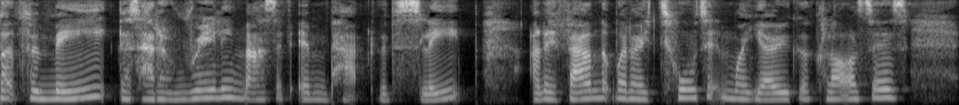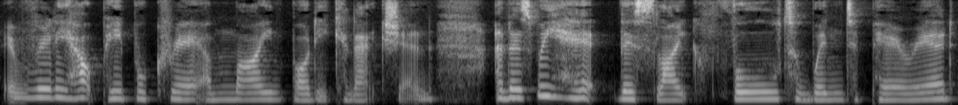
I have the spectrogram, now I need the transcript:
but for me, this had a really massive impact with sleep. And I found that when I taught it in my yoga classes, it really helped people create a mind body connection. And as we hit this like fall to winter period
